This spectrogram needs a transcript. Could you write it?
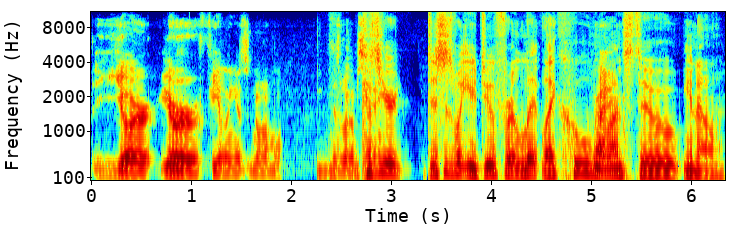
your your feeling is normal. Is what I'm saying. because saying. you're this is what you do for a lit. Like who Right. wants to, you know?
